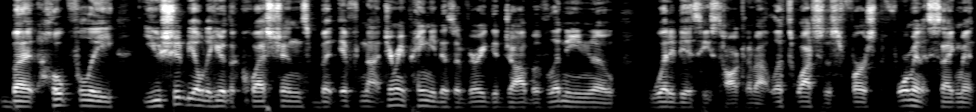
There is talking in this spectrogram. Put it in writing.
but hopefully you should be able to hear the questions. But if not, Jeremy Pena does a very good job of letting you know what it is he's talking about. Let's watch this first four minute segment.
